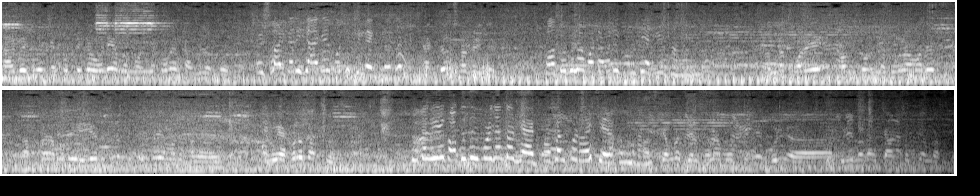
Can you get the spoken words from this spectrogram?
সার্ভে চলছে প্রত্যেকটা ওয়ার্ডে আমরা পর্যায়ক্রমে কাজগুলো করব ওই সরকারি জায়গায় বসেছিল এগুলো তো? একদম সার্ভে কতগুলো মোটামুটি বলতে আজকে ভাঙা হলো? আমরা পরে কাউন্সিল যতগুলো আমাদের রাস্তায় আমাদের এরিয়া ছিল আমাদের ভাঙা হয়েছে এবং এখনও কাজ চলছে কোথা থেকে কতদূর পর্যন্ত প্রকল্প রয়েছে এরকম আজকে আমরা জেলখানা মোড় থেকে বুড়িবাগান চার চলছে আমরা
